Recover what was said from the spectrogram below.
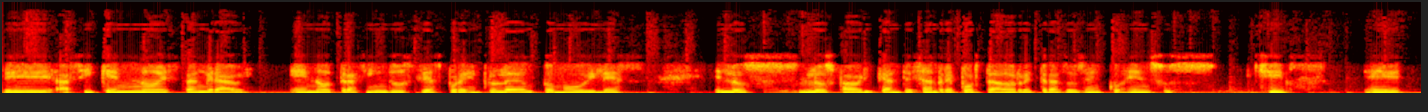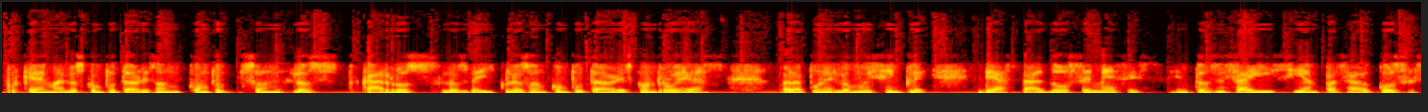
eh, así que no es tan grave. En otras industrias, por ejemplo la de automóviles, los, los fabricantes han reportado retrasos en, en sus chips eh, porque además los computadores son, son los carros, los vehículos son computadores con ruedas, para ponerlo muy simple, de hasta 12 meses. Entonces ahí sí han pasado cosas.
